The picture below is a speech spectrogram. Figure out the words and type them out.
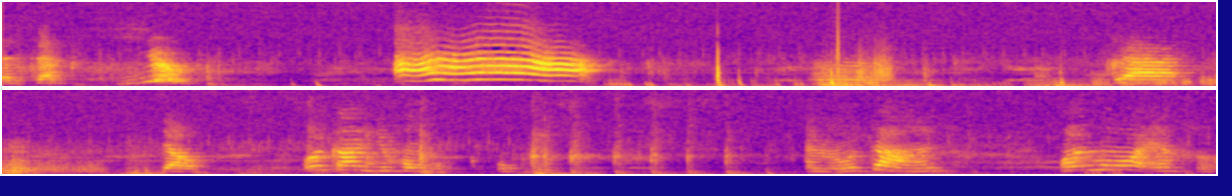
except you. Ah! Um, that, so, work on your homework. Okay. And we're. One more answer.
